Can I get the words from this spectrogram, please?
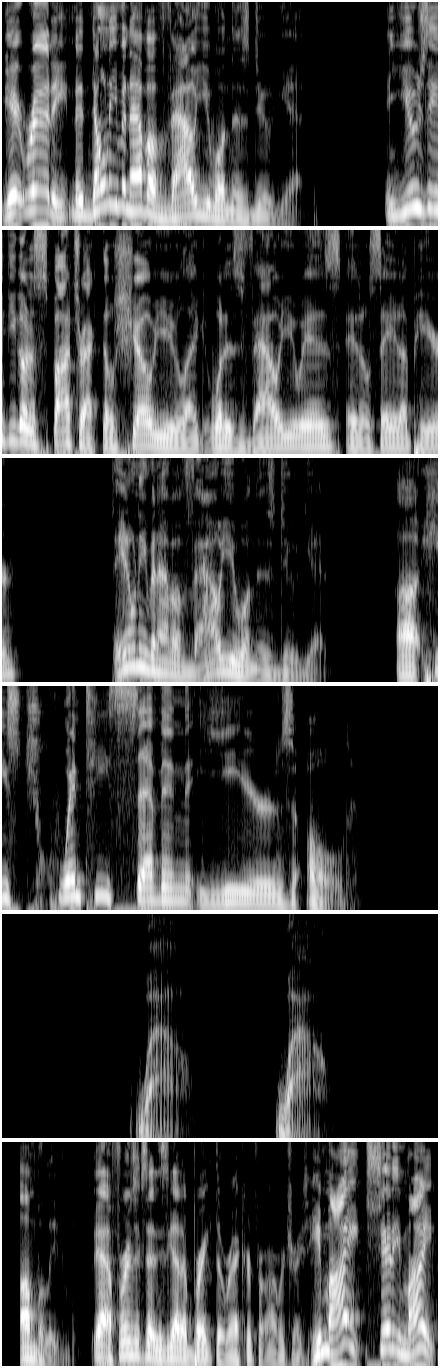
get ready. They don't even have a value on this dude yet. And usually, if you go to Spotrac, they'll show you like what his value is. It'll say it up here. They don't even have a value on this dude yet. Uh, he's 27 years old. Wow. Wow. Unbelievable. Yeah, Forensic said he's got to break the record for arbitration. He might. Shit, he might.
